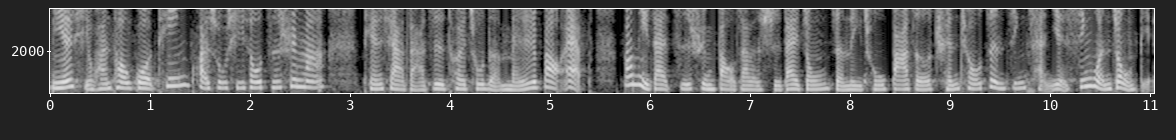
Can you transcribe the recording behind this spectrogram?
你也喜欢透过听快速吸收资讯吗？天下杂志推出的每日报 App，帮你在资讯爆炸的时代中整理出八则全球震惊产业新闻重点，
